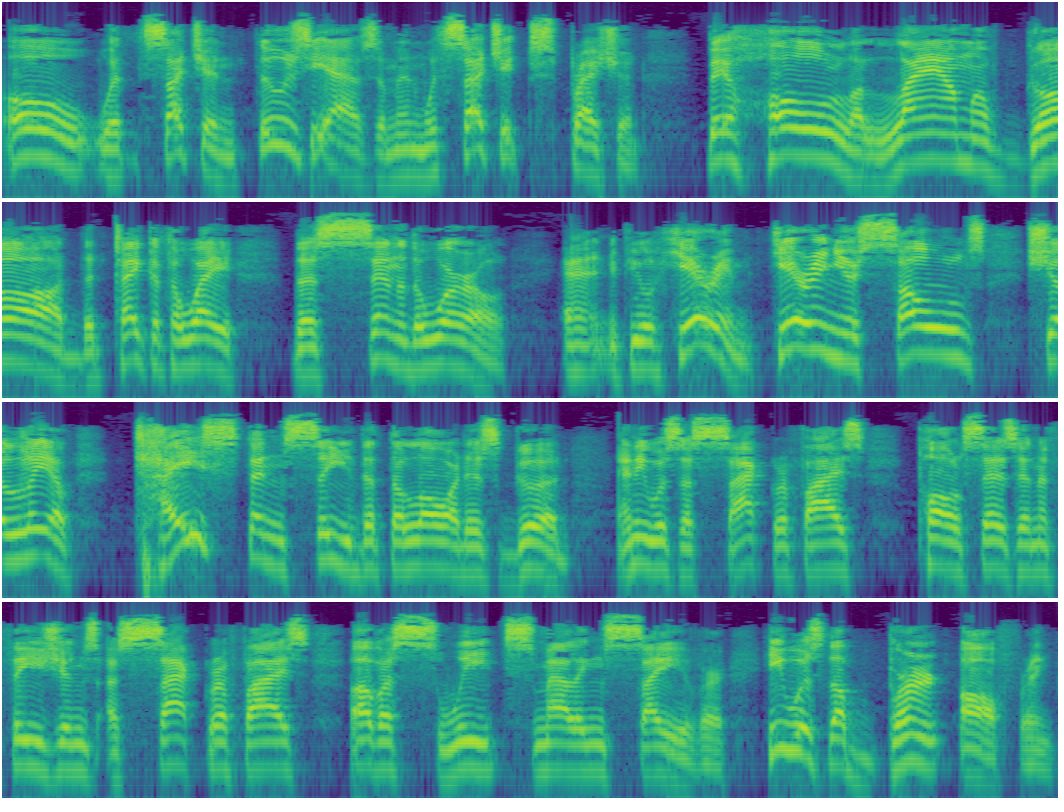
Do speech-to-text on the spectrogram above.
oh, with such enthusiasm and with such expression, Behold the Lamb of God that taketh away the sin of the world. And if you'll hear him, hearing your souls shall live. Taste and see that the Lord is good and he was a sacrifice, Paul says in Ephesians, a sacrifice of a sweet smelling savor. He was the burnt offering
